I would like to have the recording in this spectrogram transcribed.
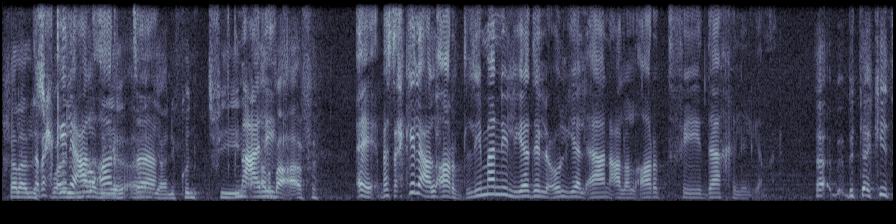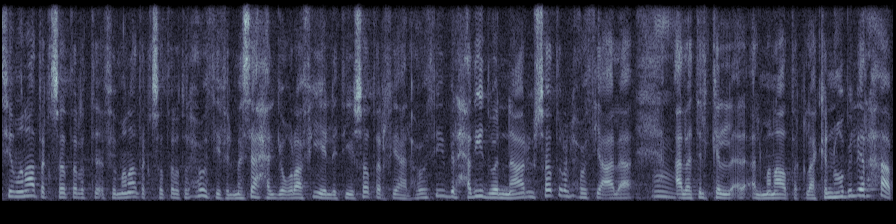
خلال الأسبوع الماضي آه، يعني كنت في أربع إيه بس احكي لي على الأرض. لمن اليد العليا الآن على الأرض في داخل اليمن؟ بالتأكيد في مناطق سيطره في مناطق سيطره الحوثي في المساحة الجغرافية التي يسيطر فيها الحوثي بالحديد والنار يسيطر الحوثي على م. على تلك المناطق لكنه بالإرهاب.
